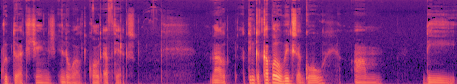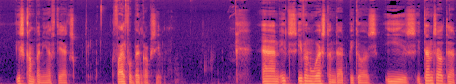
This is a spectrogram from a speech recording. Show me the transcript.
crypto exchange in the world called FTX. Now, I think a couple of weeks ago, um, the this company FTX filed for bankruptcy and it's even worse than that because is it turns out that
